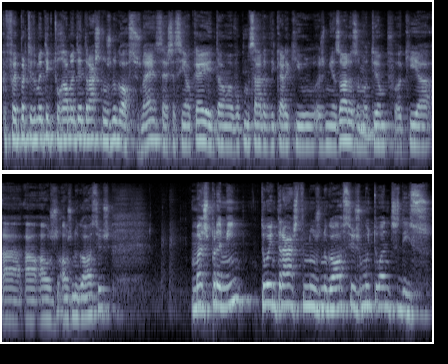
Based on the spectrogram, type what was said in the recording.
que foi a partir do momento em que tu realmente entraste nos negócios, não é? Disseste assim, ok, então eu vou começar a dedicar aqui o, as minhas horas, o meu tempo aqui a, a, a, aos, aos negócios. Mas para mim, tu entraste nos negócios muito antes disso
